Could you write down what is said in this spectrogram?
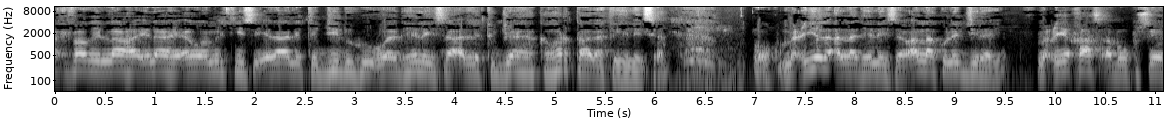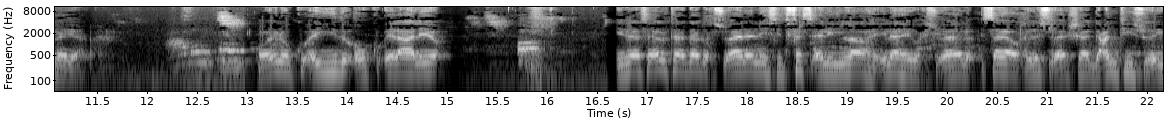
ixfad illaaha ilaahay awaamirtiisa ilaali tajiduhu waad helaysaa alle tujaaha ka hortaada ka helaysaa maciyada allaad helaysaa allah kula jiraya maciyo khaas ah ku siinayaa oo inuu ku ayido oo ku ilaaliyo. Idaa sa'alta haddaad wax su'aalanaysid fas'al illaaha ilaahay wax su'aalo isagaa wax la su'aashaa gacantiisu ay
